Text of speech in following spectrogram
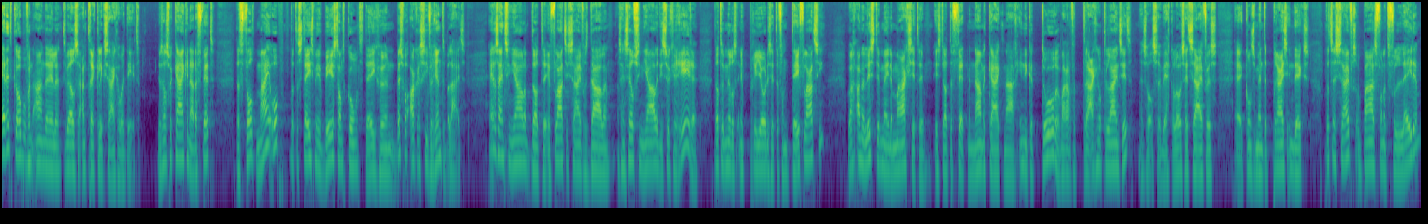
en het kopen van aandelen terwijl ze aantrekkelijk zijn gewaardeerd. Dus als we kijken naar de Fed, dat valt mij op dat er steeds meer weerstand komt tegen hun best wel agressieve rentebeleid. Er zijn signalen dat de inflatiecijfers dalen. Er zijn zelfs signalen die suggereren dat we inmiddels in een periode zitten van deflatie. Waar analisten mee in de maag zitten, is dat de Fed met name kijkt naar indicatoren waar een vertraging op de lijn zit. Zoals werkeloosheidscijfers, eh, consumentenprijsindex. Dat zijn cijfers op basis van het verleden,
